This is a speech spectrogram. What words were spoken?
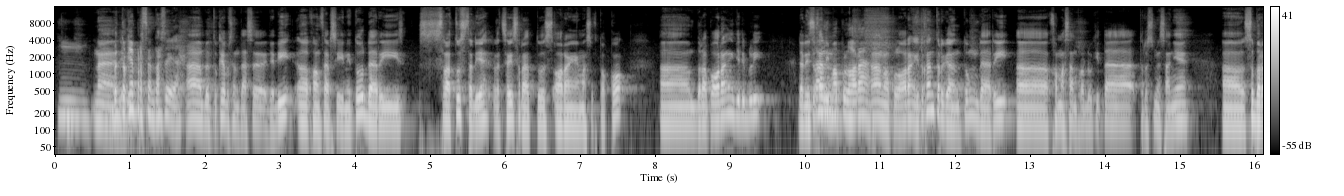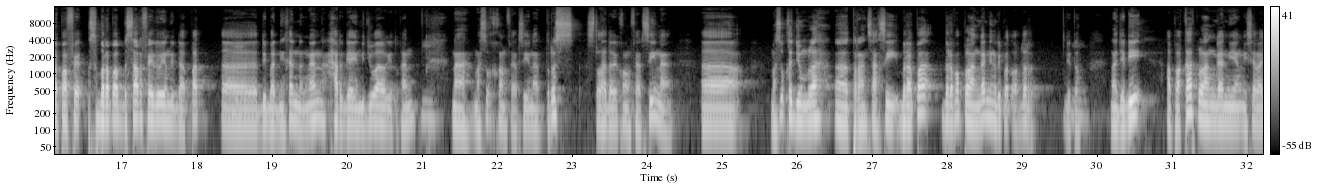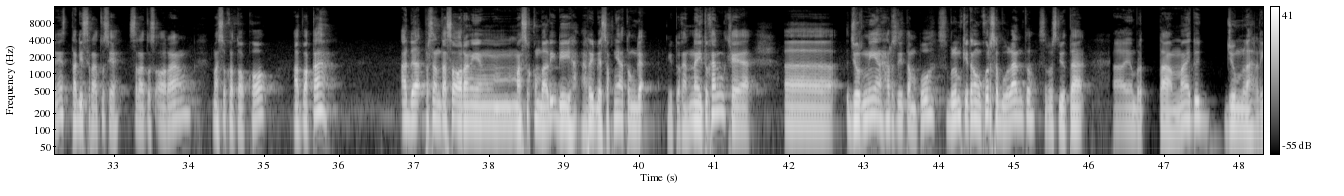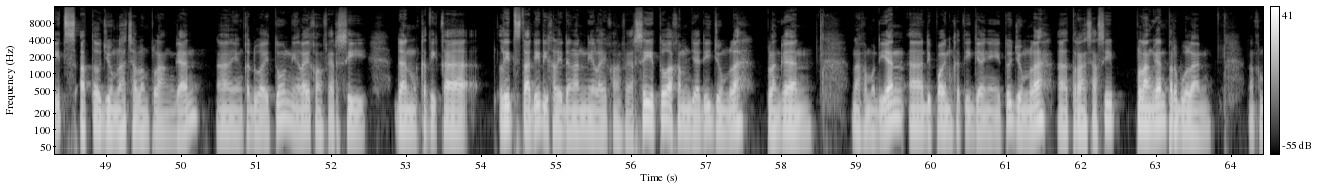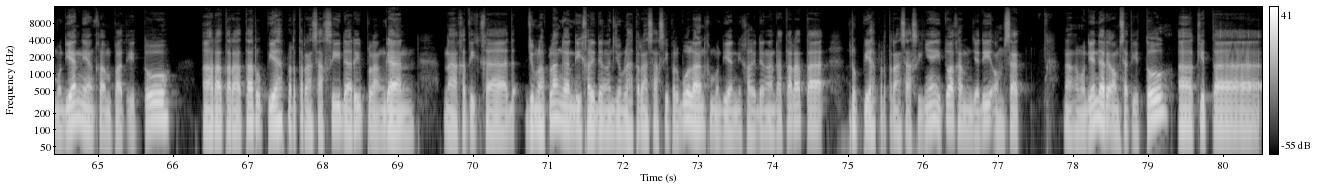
Hmm. Nah, Bentuknya jadi- persentase ya? Ah, bentuknya persentase. Jadi eh, konversi ini tuh dari 100 tadi ya, let's say 100 orang yang masuk toko, eh, berapa orang yang jadi beli? Dan itu Misal kan 50 orang. Ah, 50 orang. Itu kan tergantung dari eh, kemasan produk kita, terus misalnya eh, seberapa seberapa besar value yang didapat eh, dibandingkan dengan harga yang dijual gitu kan. Nah, masuk ke konversi. Nah, terus setelah dari konversi, nah eh, masuk ke jumlah eh, transaksi. Berapa berapa pelanggan yang repeat order gitu. Nah, jadi apakah pelanggan yang istilahnya tadi 100 ya, 100 orang masuk ke toko, apakah ada persentase orang yang masuk kembali di hari besoknya atau enggak gitu kan. Nah, itu kan kayak eh, journey yang harus ditempuh sebelum kita ngukur sebulan tuh 100 juta. Eh, yang pertama itu jumlah leads atau jumlah calon pelanggan. Nah, yang kedua itu nilai konversi. Dan ketika leads tadi dikali dengan nilai konversi itu akan menjadi jumlah pelanggan. Nah, kemudian eh, di poin ketiganya itu jumlah eh, transaksi pelanggan per bulan. Nah, kemudian yang keempat itu rata-rata rupiah per transaksi dari pelanggan. Nah, ketika jumlah pelanggan dikali dengan jumlah transaksi per bulan, kemudian dikali dengan rata-rata rupiah per transaksinya itu akan menjadi omset. Nah, kemudian dari omset itu eh, kita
